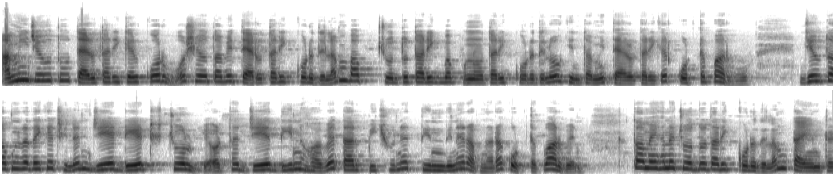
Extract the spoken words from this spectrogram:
আমি যেহেতু তেরো তারিখের করব, সেহেতু আমি তেরো তারিখ করে দিলাম বা চোদ্দ তারিখ বা পনেরো তারিখ করে দিলেও কিন্তু আমি তেরো তারিখের করতে পারব। যেহেতু আপনারা দেখেছিলেন যে ডেট চলবে, অর্থাৎ যে দিন হবে তার পিছনে তিন দিনের আপনারা করতে পারবেন। তো আমি এখানে চোদ্দ তারিখ করে দিলাম, টাইমটা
